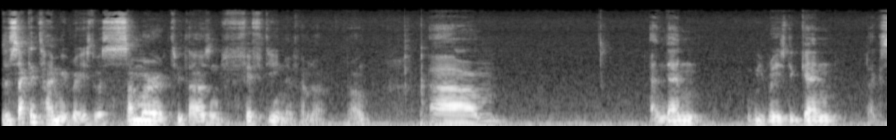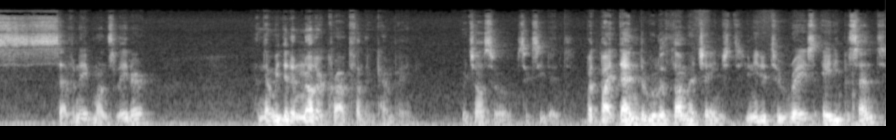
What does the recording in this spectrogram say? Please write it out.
The second time we raised was summer 2015, if I'm not wrong. Um, and then we raised again like seven, eight months later. And then we did another crowdfunding campaign, which also succeeded. But by then, the rule of thumb had changed. You needed to raise 80%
